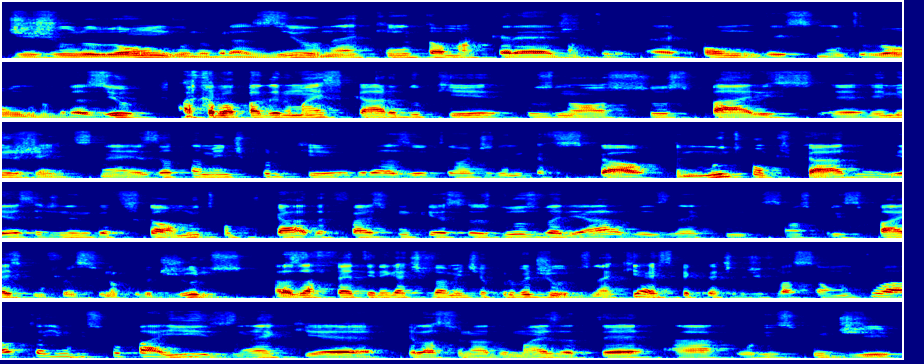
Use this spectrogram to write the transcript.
de juro longo no Brasil, né? Quem toma crédito é, com vencimento longo no Brasil acaba pagando mais caro do que os nossos pares é, emergentes, né? Exatamente porque o Brasil tem uma dinâmica fiscal muito complicada e essa dinâmica fiscal muito complicada faz com que essas duas variáveis, né? Que são as principais que influenciam na curva de juros, elas afetem negativamente a curva de juros, né? Que é a expectativa de inflação muito alta e um risco país, né? Que é relacionado mais até ao risco de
